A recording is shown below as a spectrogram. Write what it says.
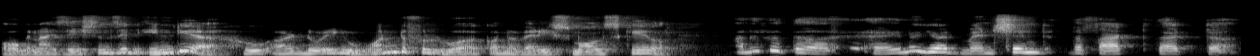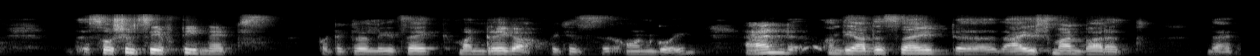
organizations in India who are doing wonderful work on a very small scale. Anirudh, uh, you know, you had mentioned the fact that uh, the social safety nets particularly it's like Manrega, which is ongoing, and on the other side, uh, the Ayushman Bharat, that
